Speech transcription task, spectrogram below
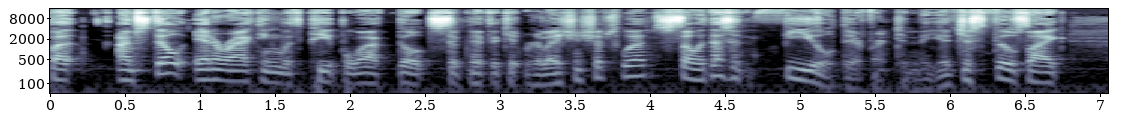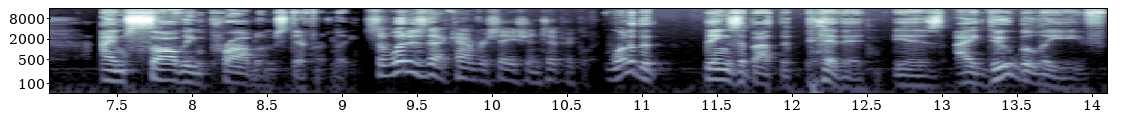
but I'm still interacting with people I've built significant relationships with. So it doesn't feel different to me. It just feels like I'm solving problems differently. So, what is that conversation typically? One of the things about the pivot is I do believe,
